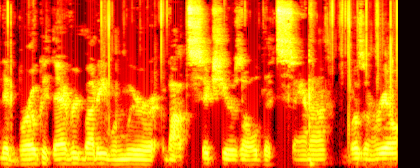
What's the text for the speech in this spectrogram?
that broke it to everybody when we were about six years old that Santa wasn't real.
